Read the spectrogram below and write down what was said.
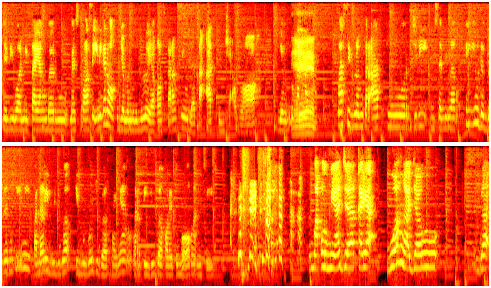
jadi wanita yang baru menstruasi. Ini kan waktu zaman dulu dulu ya. Kalau sekarang sih udah taat insya Allah. Zaman dulu kan masih, belum teratur. Jadi bisa bilang eh udah berhenti nih. Padahal ibu juga ibu gue juga kayaknya ngerti juga kalau itu bohongan sih. Maklumi aja kayak buah nggak jauh nggak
